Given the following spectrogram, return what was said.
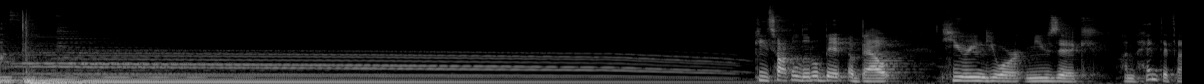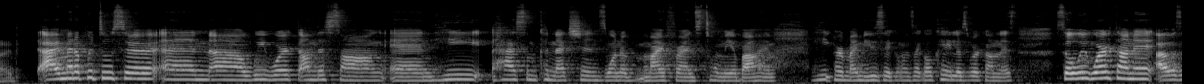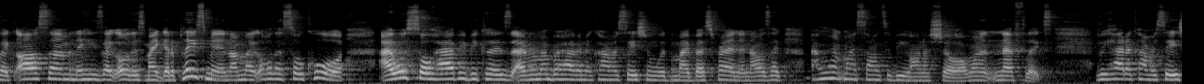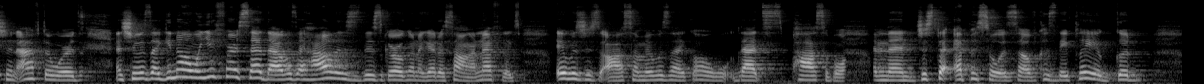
Can you talk a little bit about hearing your music on Gentefied? I met a producer and uh, we worked on this song, and he has some connections. One of my friends told me about him. He heard my music and was like, okay, let's work on this. So we worked on it. I was like, awesome. And then he's like, oh, this might get a placement. And I'm like, oh, that's so cool. I was so happy because I remember having a conversation with my best friend, and I was like, I want my song to be on a show, I want Netflix. We had a conversation afterwards, and she was like, You know, when you first said that, I was like, How is this girl gonna get a song on Netflix? It was just awesome. It was like, Oh, that's possible. And then just the episode itself, because they play a good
